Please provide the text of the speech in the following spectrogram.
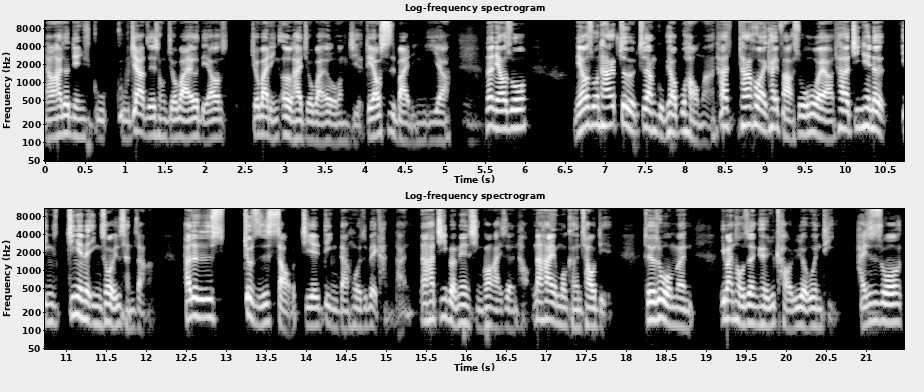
然后它就连续股股价直接从九百二跌到九百零二还九百二，忘记了，跌到四百零一啊。那你要说你要说它这这张股票不好嘛？它它后来开法说会啊，它的今天的营今年的营收也是成长啊，它就是就只是少接订单或者是被砍单，那它基本面情况还是很好。那它有没有可能超跌？这就是我们一般投资人可以去考虑的问题，还是说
